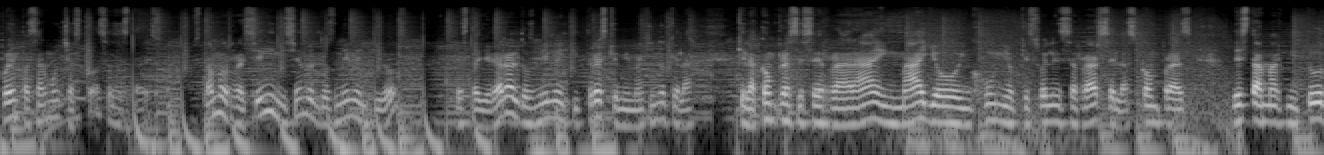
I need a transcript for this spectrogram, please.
pueden pasar muchas cosas hasta eso. Estamos recién iniciando el 2022 hasta llegar al 2023, que me imagino que la, que la compra se cerrará en mayo o en junio, que suelen cerrarse las compras de esta magnitud.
